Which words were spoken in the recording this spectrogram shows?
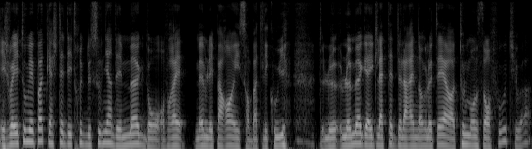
Et je voyais tous mes potes qui achetaient des trucs de souvenirs, des mugs dont en vrai même les parents ils s'en battent les couilles. Le, le mug avec la tête de la reine d'Angleterre, tout le monde s'en fout, tu vois.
